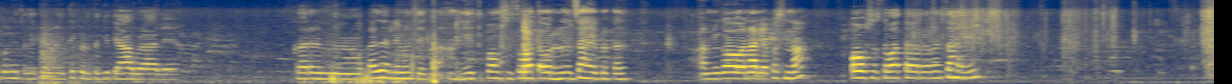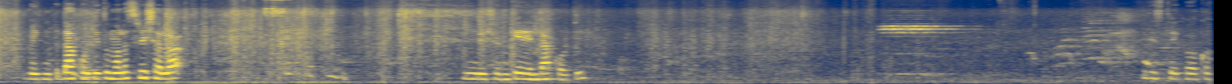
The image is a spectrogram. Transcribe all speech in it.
बघितलं का त्यामुळे तिकडं तर किती आबळ आले कारण काय झालं माहिती आहे का? हे तर पावसाचं वातावरणच आहे प्रकार. आम्ही गावानं आल्यापासून पावसाचं वातावरणच आहे. एक मिनटं दाखवते तुम्हाला. श्रीशाला इंजेक्शन केलेलं दाखवते. दिसते का का?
